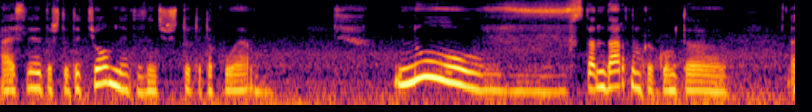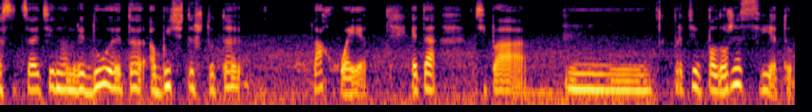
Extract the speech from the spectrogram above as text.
а если это что-то темное, это значит что-то такое, ну, в стандартном каком-то ассоциативном ряду это обычно что-то плохое. Это типа противоположность свету.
